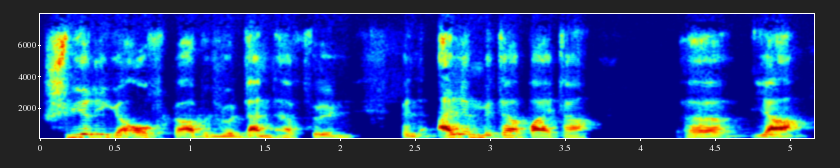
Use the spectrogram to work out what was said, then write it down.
schwierige Aufgabe nur dann erfüllen, wenn alle Mitarbeiter äh, ja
